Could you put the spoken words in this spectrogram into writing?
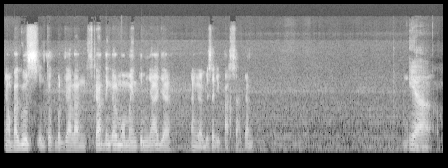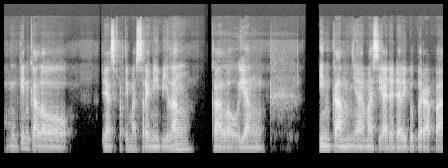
yang bagus untuk berjalan. Sekarang tinggal momentumnya aja yang nggak bisa dipaksakan. Iya, mungkin kalau yang seperti Mas Remy bilang, kalau yang income-nya masih ada dari beberapa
